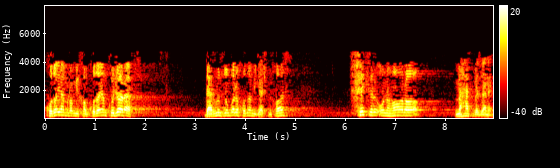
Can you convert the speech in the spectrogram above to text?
خدایم را می‌خوام. خدایم کجا رفت؟ در روز دنبال خدا میگشت. می‌خواست فکر اونها را محک بزنه.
